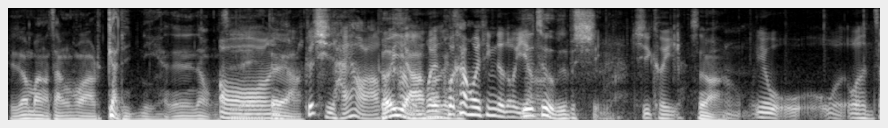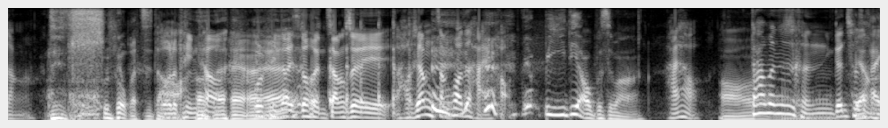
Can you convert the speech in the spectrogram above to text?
比如说骂脏话，干你还是那种哦，对啊，可其实还好啦，可以啊，会会看会听的都一样。YouTube 不是不行吗？其实可以，是吗？因为我我我很脏啊，我知道我的频道，我的频道一直都很脏，所以好像脏话这还好，逼掉不是吗？还好哦，大部分就是可能你跟车厂，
